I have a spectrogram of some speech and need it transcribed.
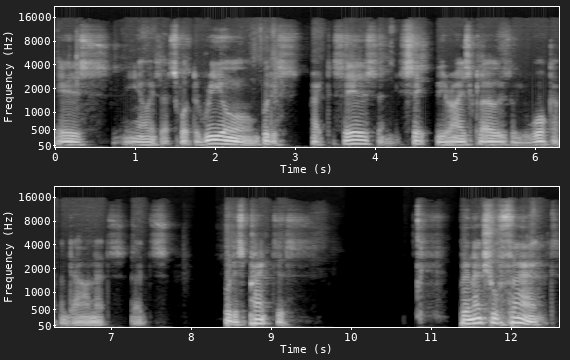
is, you know, is that's what the real Buddhist practice is, and you sit with your eyes closed or you walk up and down. That's that's Buddhist practice. But in actual fact,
